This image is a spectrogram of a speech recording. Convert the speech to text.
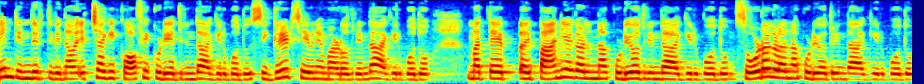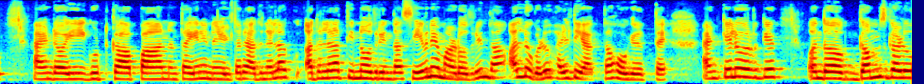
ಏನು ತಿಂದಿರ್ತೀವಿ? ನಾವು ಹೆಚ್ಚಾಗಿ ಕಾಫಿ ಕುಡಿಯೋದ್ರಿಂದ ಆಗಿರ್ಬೋದು ಸಿಗರೇಟ್ ಸೇವನೆ ಮಾಡೋದ್ರಿಂದ ಆಗಿರ್ಬೋದು, ಮತ್ತು ಪಾನೀಯಗಳನ್ನ ಕುಡಿಯೋದ್ರಿಂದ ಆಗಿರ್ಬೋದು, ಸೋಡಾಗಳನ್ನು ಕುಡಿಯೋದ್ರಿಂದ ಆಗಿರ್ಬೋದು ಆ್ಯಂಡ್ ಈ ಗುಟ್ಕಾ, ಪಾನ್ ಅಂತ ಏನೇನು ಹೇಳ್ತಾರೆ, ಅದನ್ನೆಲ್ಲ ಅದನ್ನೆಲ್ಲ ತಿನ್ನೋದ್ರಿಂದ, ಸೇವನೆ ಮಾಡೋದ್ರಿಂದ ಹಲ್ಲುಗಳು ಹಳದಿ ಆಗ್ತಾ ಹೋಗಿರುತ್ತೆ. ಆ್ಯಂಡ್ ಕೆಲವರಿಗೆ ಒಂದು ಗಮ್ಸ್ಗಳು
